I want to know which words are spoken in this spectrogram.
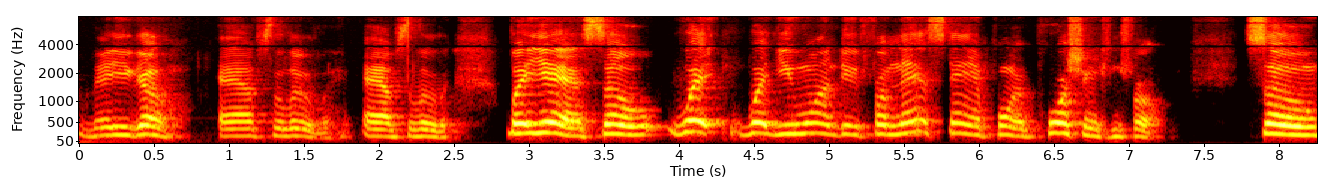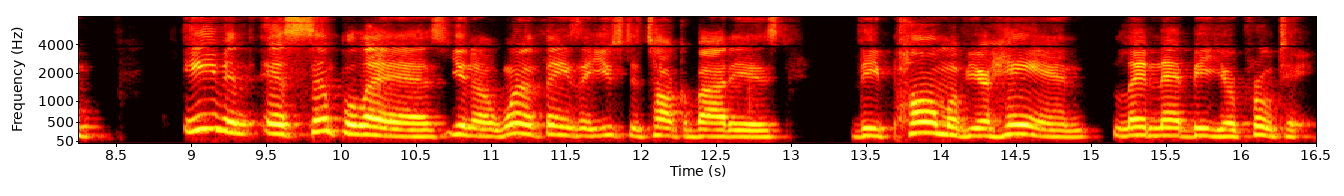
there you go absolutely absolutely. But yeah so what what you want to do from that standpoint portion control. So even as simple as you know one of the things they used to talk about is the palm of your hand letting that be your protein.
